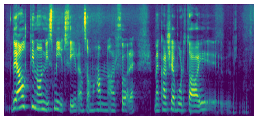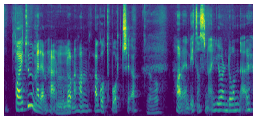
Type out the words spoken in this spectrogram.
det är alltid någon i smitfilen som hamnar före. Men kanske jag borde ta, i, ta itu med den här nu då när han har gått bort. Så jag Ja. Har en liten sån här Jörn Donner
